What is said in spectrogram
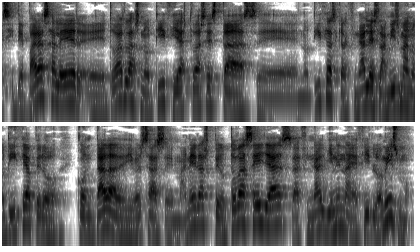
si te paras a leer todas las noticias, todas estas noticias, que al final es la misma noticia, pero contada de diversas maneras, pero todas ellas al final vienen a decir lo mismo.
